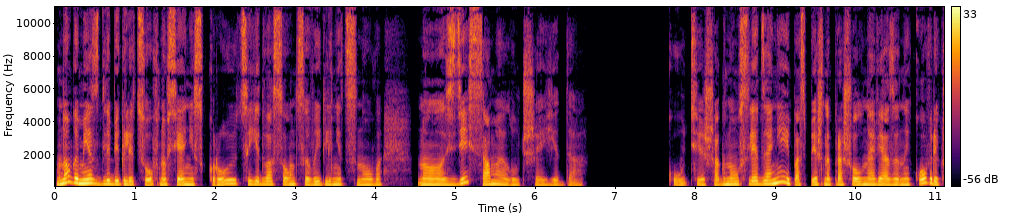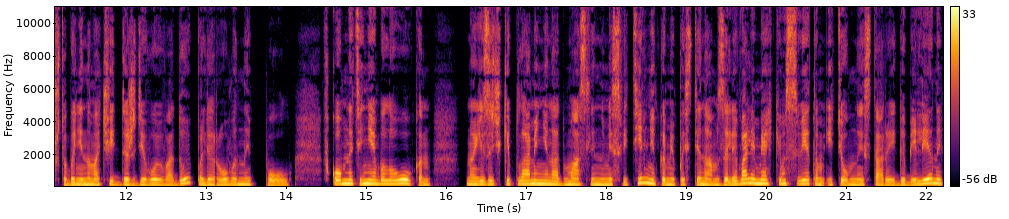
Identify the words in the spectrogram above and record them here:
Много мест для беглецов, но все они скроются, едва солнце выглянет снова. Но здесь самая лучшая еда». Кути шагнул вслед за ней и поспешно прошел навязанный коврик, чтобы не намочить дождевой водой полированный пол. В комнате не было окон — но язычки пламени над масляными светильниками по стенам заливали мягким светом и темные старые гобелены,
